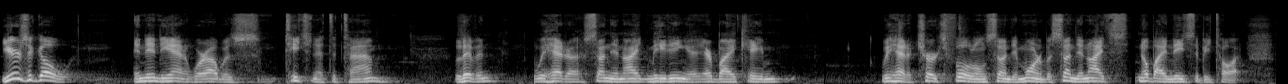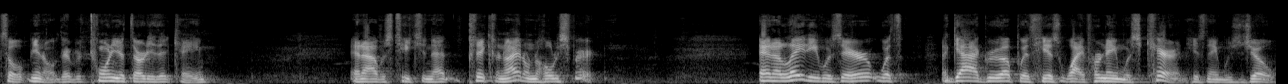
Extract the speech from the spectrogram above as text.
Years ago in Indiana, where I was teaching at the time, living, we had a Sunday night meeting. And everybody came. We had a church full on Sunday morning, but Sunday nights, nobody needs to be taught. So, you know, there were 20 or 30 that came. And I was teaching that particular night on the Holy Spirit. And a lady was there with a guy I grew up with, his wife. Her name was Karen, his name was Joe.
